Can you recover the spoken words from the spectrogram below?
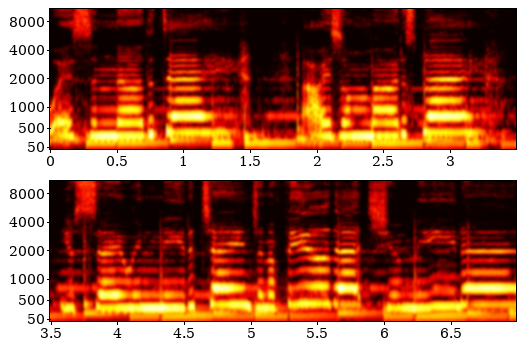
Waste another day, eyes on my display. You say we need a change, and I feel that you mean it.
